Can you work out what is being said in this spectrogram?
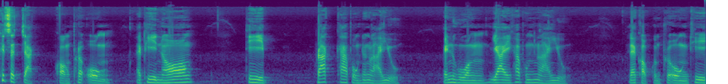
คริสตจักรของพระองค์ และพี่น้องที่รักข้าพงทั้งหลายอยู่ เป็นห่วงใยข้าพงทั้งหลายอยู่ และขอบคุณพระองค์ที่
